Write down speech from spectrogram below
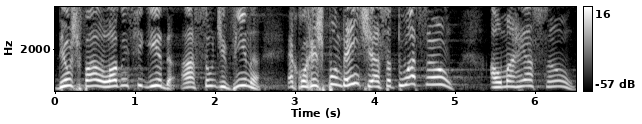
Deus fala logo em seguida, a ação divina é correspondente a essa tua ação. Há uma reação.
